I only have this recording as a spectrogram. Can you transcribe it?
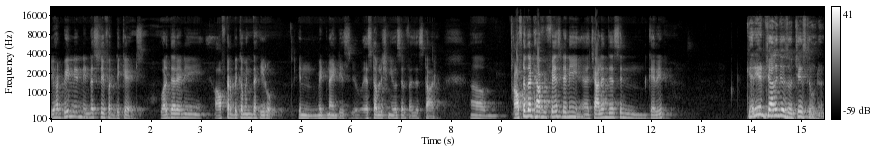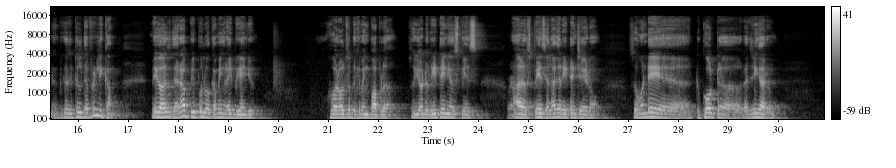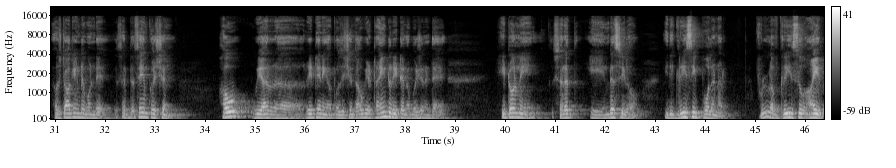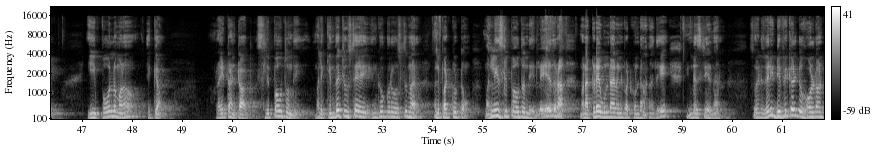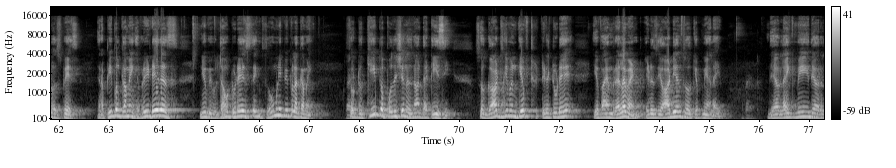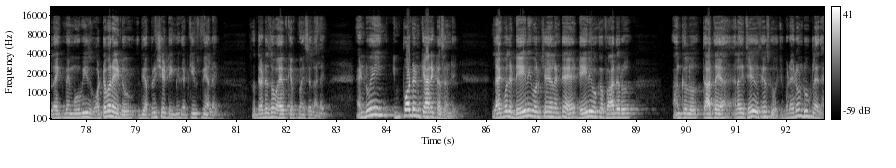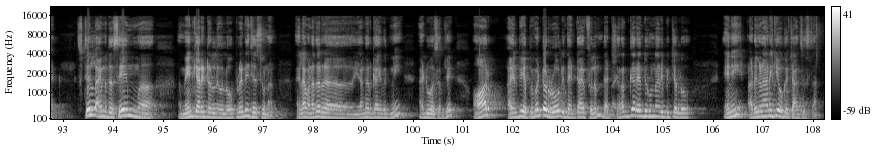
you had been in industry for decades. Were there any after becoming the hero in mid 90s, you establishing yourself as a star? Um, after that, have you faced any uh, challenges in career? Career challenges వచ్చేస్తూ ఉంటాను because it will definitely come because there are people who coming right behind you who are also becoming popular so you have to retain your space ఆ space ఎలాగ retain చేయడం So one day to quote Rajini garu I was talking to one day said the same question how we are retaining a position how we are trying to retain a position అంటే ఈ told me Sarath ఈ ఇండస్ట్రీలో ఇది greasy pole అన్నారు. Full of grease oil ఈ పోల్లో మనం ఎక్కాం. రైట్ ఆన్ టాప్ స్లిప్ అవుతుంది. మళ్ళీ కింద చూస్తే ఇంకొకరు వస్తున్నారు. మళ్ళీ పట్టుకుంటాం. మళ్ళీ స్లిప్ అవుతుంది. లేదురా మనం అక్కడే ఉండాలని పట్టుకుంటాం. అదే ఇండస్ట్రీ అన్నారు. So it is very difficult to hold on to space there are people coming every day thus new people now today's thing so many people are coming so to keep the position is not that easy so God's given gift till today if I'm relevant it is the audience who kept me alive Right. they have liked me, they are like my movies, whatever I do, they appreciating me, that keeps me alive. So that is how I have kept myself alive. And doing important characters అండి. లేకపోతే daily work చేయాలంటే daily ఒక father uncle తాతయ్య అలాగే చే చేసుకోవచ్చు. But I don't do like that. Still I'm the same main character లోపలనే చేస్తున్నాను. I love another younger guy with me I do a subject. Or I will be a pivotal role in the entire film that Sarath garu ఎందుకు ఉన్నారు ఈ పిక్చర్లో? అని అడగడానికి ఒక chance ఇస్తాను.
